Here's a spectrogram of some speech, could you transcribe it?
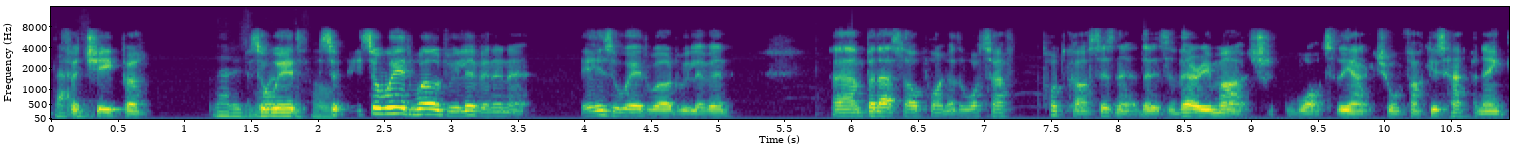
That for is, cheaper. that is It's a weird it's a, it's a weird world we live in, isn't it? It is a weird world we live in. Um, but that's the whole point of the What If podcast, isn't it? That it's very much what the actual fuck is happening.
